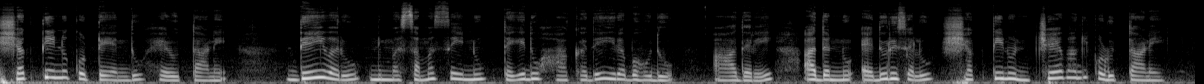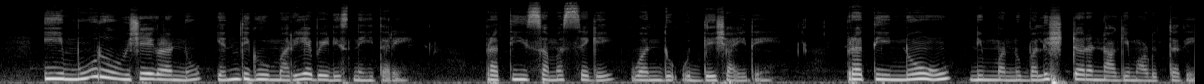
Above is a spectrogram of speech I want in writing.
ಶಕ್ತಿಯನ್ನು ಕೊಟ್ಟೆ ಎಂದು ಹೇಳುತ್ತಾನೆ. ದೇವರು ನಿಮ್ಮ ಸಮಸ್ಯೆಯನ್ನು ತೆಗೆದುಹಾಕದೇ ಇರಬಹುದು, ಆದರೆ ಅದನ್ನು ಎದುರಿಸಲು ಶಕ್ತಿಯನ್ನು ನಿಶ್ಚಯವಾಗಿ ಕೊಡುತ್ತಾನೆ. ಈ ಮೂರು ವಿಷಯಗಳನ್ನು ಎಂದಿಗೂ ಮರೆಯಬೇಡಿ ಸ್ನೇಹಿತರೆ. ಪ್ರತಿ ಸಮಸ್ಯೆಗೆ ಒಂದು ಉದ್ದೇಶ ಇದೆ. ಪ್ರತಿ ನೋವು ನಿಮ್ಮನ್ನು ಬಲಿಷ್ಠರನ್ನಾಗಿ ಮಾಡುತ್ತದೆ.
